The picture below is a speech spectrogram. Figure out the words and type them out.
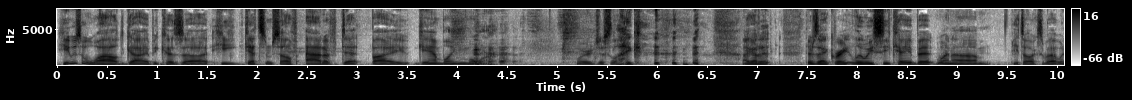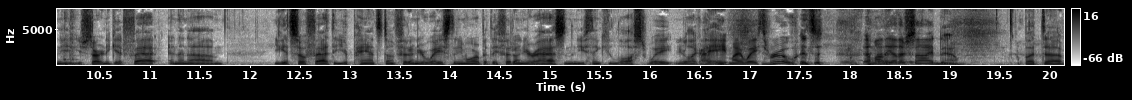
he was a wild guy because uh, he gets himself out of debt by gambling more. Where just like I got to There's that great Louis C.K. bit when um, he talks about when you, you're starting to get fat, and then um, you get so fat that your pants don't fit on your waist anymore, but they fit on your ass, and then you think you lost weight, and you're like, I ate my way through. I'm on the other side now. But uh,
